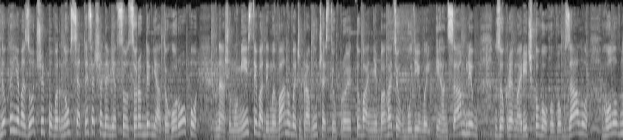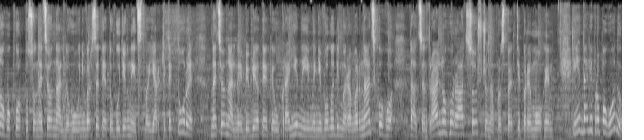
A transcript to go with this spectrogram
До Києва з Отчі повернувся 1949 року. В нашому місті Вадим Іванович брав участь у проєктуванні багатьох будівель і ансамблів, зокрема річкового вокзалу, головного корпусу Національного університету будівництва і архітектури, Національної бібліотеки України імені Володимира Вернацького та центрального радсу, що на проспекті Перемоги. І далі про погоду.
